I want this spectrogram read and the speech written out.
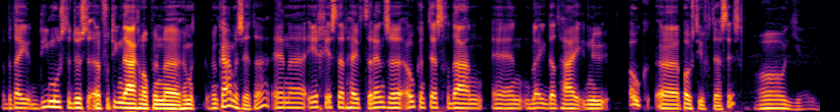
Dat betekent, die moesten dus eh, voor tien dagen op hun, uh, hun, hun, kamer zitten. En uh, eergisteren heeft Renze ook een test gedaan. En bleek dat hij nu ook positief getest is. Oh jee.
